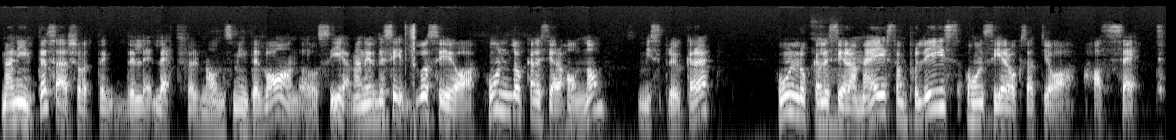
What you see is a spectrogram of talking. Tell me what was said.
men inte så, så att det, det, är lätt för någon som inte är van då, att se. Men det, då ser jag, hon lokaliserar honom, missbrukare. Hon lokaliserar mig som polis och hon ser också att jag har sett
